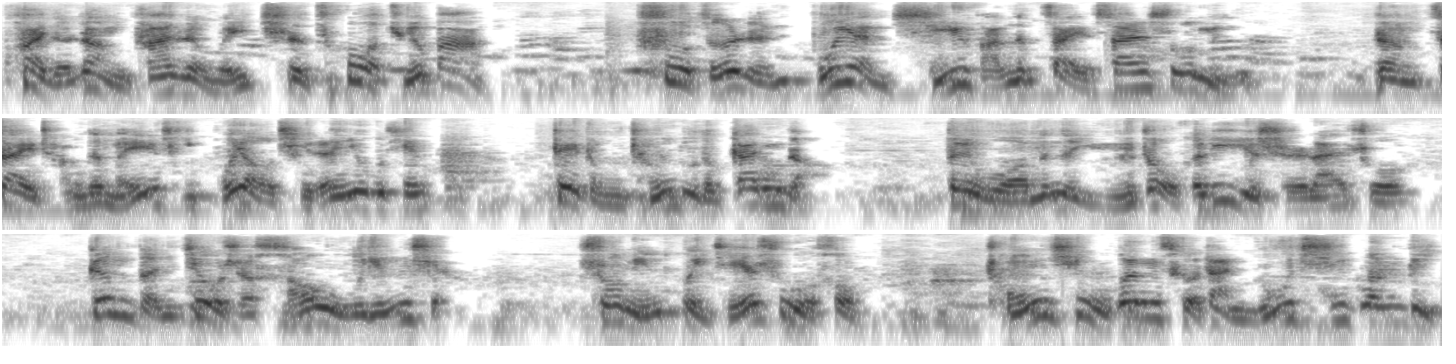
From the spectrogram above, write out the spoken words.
快的让他认为是错觉罢了。负责人不厌其烦的再三说明，让在场的媒体不要杞人忧天。这种程度的干扰，对我们的宇宙和历史来说，根本就是毫无影响。说明会结束后，重庆观测站如期关闭。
